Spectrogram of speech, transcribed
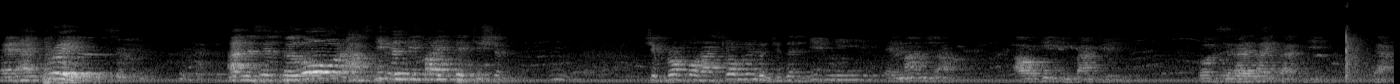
and I prayed. And he says, The Lord has given me my petition. She brought forth her strong reason. She said, Give me a man child. I'll give him back to you. God said, I like that deal. Yeah.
